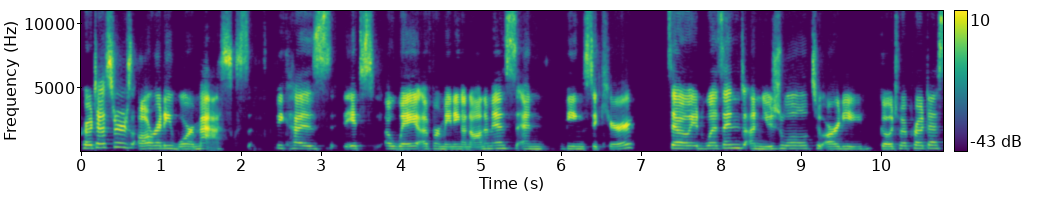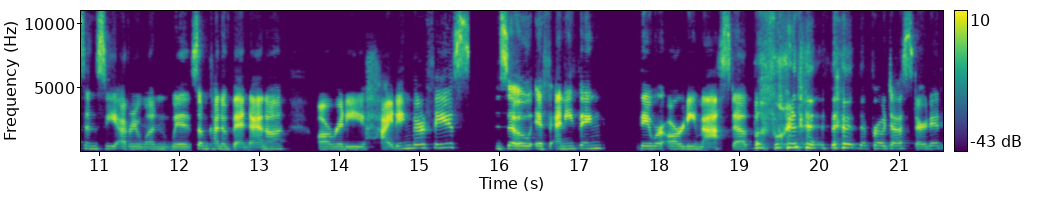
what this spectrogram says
protesters already wore masks because it's a way of remaining anonymous and being secure. So it wasn't unusual to already go to a protest and see everyone with some kind of bandana already hiding their face. And so, if anything, they were already masked up before the, the, the protest started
